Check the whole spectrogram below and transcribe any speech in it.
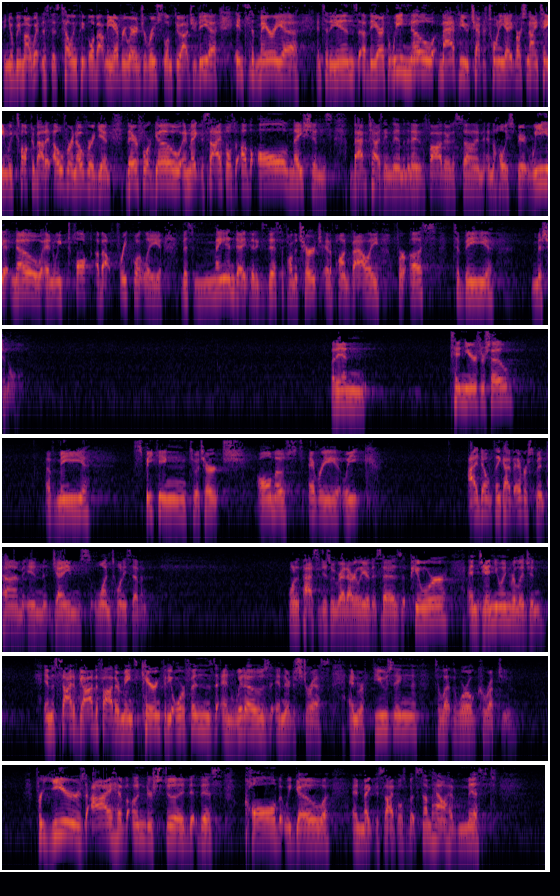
and you'll be my witnesses, telling people about me everywhere in Jerusalem, throughout Judea, in Samaria, and to the ends of the earth. We know Matthew chapter 28 verse 19. We've talked about it over and over again. Therefore go and make disciples of all nations, baptizing them in the name of the Father, the Son, and the Holy Spirit. We know and we talk about frequently this mandate that exists upon the church and upon Valley for us to be missional. But in 10 years or so of me speaking to a church almost every week, I don't think I've ever spent time in James 127. One of the passages we read earlier that says, pure and genuine religion in the sight of God the Father means caring for the orphans and widows in their distress and refusing to let the world corrupt you. For years, I have understood this call that we go and make disciples, but somehow have missed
